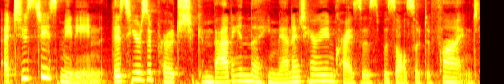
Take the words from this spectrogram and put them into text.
At Tuesday's meeting, this year's approach to combating the humanitarian crisis was also defined.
